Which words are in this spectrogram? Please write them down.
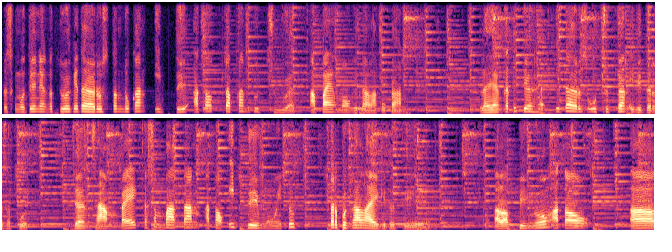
terus kemudian yang kedua kita harus tentukan ide atau tetapkan tujuan apa yang mau kita lakukan. Lah yang ketiga kita harus wujudkan ide tersebut. Jangan sampai kesempatan atau idemu itu terbengkalai gitu dir. Kalau bingung atau Eh,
